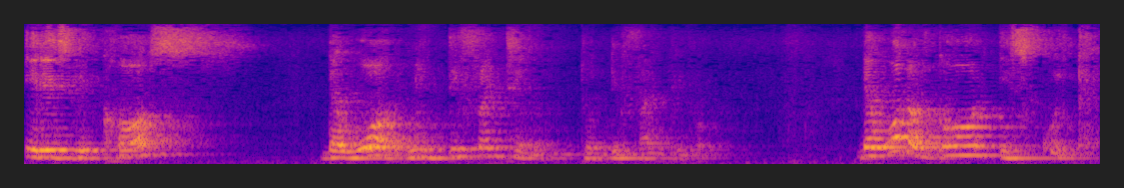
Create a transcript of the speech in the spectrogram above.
It is because the word means different thing to different people. The word of God is quick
